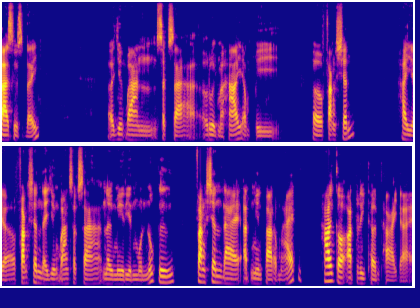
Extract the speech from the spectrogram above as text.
បាទសួស្តីយើងបានសិក្សារួចមកហើយអំពី function ហើយ function ដែលយើងបានសិក្សានៅមេរៀនមុននោះគឺ function ដែលអត់មាន parameter ហើយក៏អត់ return type ដែរ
